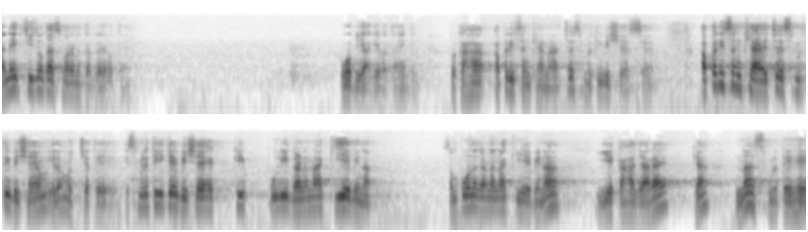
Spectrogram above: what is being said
अनेक चीज़ों का स्मरण कर रहे होते हैं। वो भी आगे बताएँगे। तो कहा अपरिसंख्या च स्मृति विषय से अपरिसंख्या स्मृति विषय इदम उच्यते। स्मृति के विषय की पूरी गणना किए बिना, संपूर्ण गणना किए बिना ये कहा जा रहा है, क्या? न स्मृति है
